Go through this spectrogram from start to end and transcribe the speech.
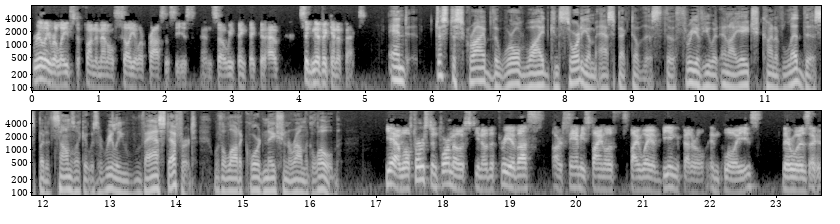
really relates to fundamental cellular processes. And so we think they could have significant effects. And just describe the worldwide consortium aspect of this. The three of you at NIH kind of led this, but it sounds like it was a really vast effort with a lot of coordination around the globe. Yeah, well, first and foremost, you know, the three of us are SAMMY's finalists by way of being federal employees. There was a,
